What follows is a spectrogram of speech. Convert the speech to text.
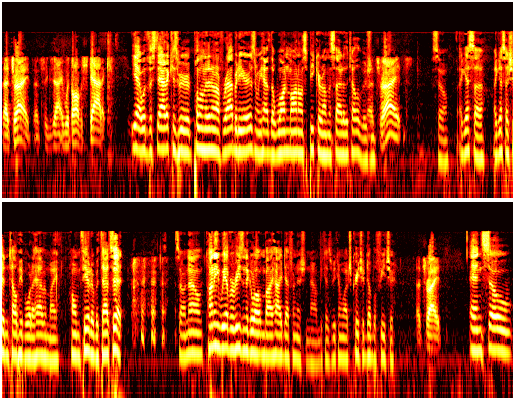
That's right. That's exactly with all the static. Yeah, with the static because we were pulling it in off rabbit ears, and we had the one mono speaker on the side of the television. That's right. So I guess uh, I guess I shouldn't tell people what I have in my home theater, but that's it. so now, honey, we have a reason to go out and buy high definition now because we can watch Creature Double Feature. That's right. And so,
